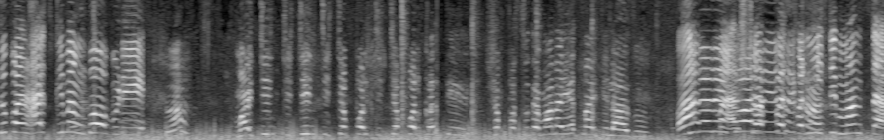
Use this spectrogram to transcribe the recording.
तू पण आहेस की मग बोबडी? हं? माय चिंची चिंची चप्पलची चप्पल करते. शपथ सुद्धा मला येत नाही तिला अजून. शपथ पण मी ती म्हणता.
